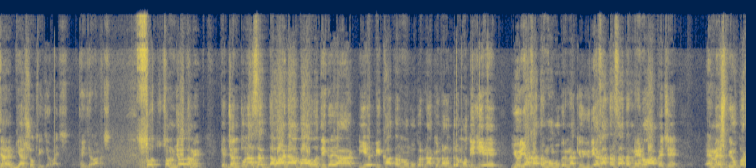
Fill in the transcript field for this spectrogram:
હજાર અગિયારસો થઈ જવાય છે, થઈ જવાના છે. તો સમજો તમે કે જંતુનાશક દવાના ભાવ વધી ગયા, ડીએપી ખાતર મોંઘું કરી નાખ્યું, નરેન્દ્ર મોદીજીએ યુરિયા ખાતર મોંઘું કરી નાખ્યું, યુરિયા ખાતર સાથે નેનો આપે છે. એમએસપી ઉપર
